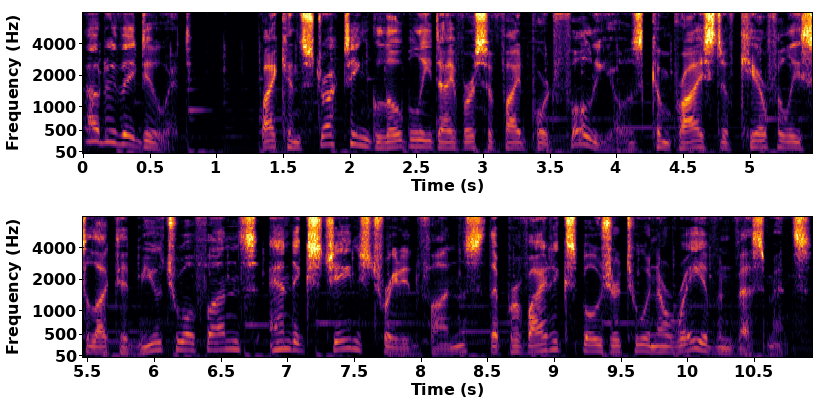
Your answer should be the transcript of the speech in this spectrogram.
How do they do it? By constructing globally diversified portfolios comprised of carefully selected mutual funds and exchange-traded funds that provide exposure to an array of investments.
